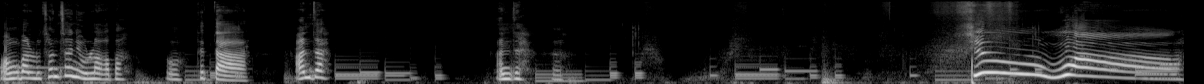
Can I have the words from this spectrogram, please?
왕발로 천천히 올라가봐. 어 됐다. 앉아. 앉아. 어. 슈 우와.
